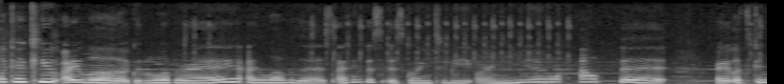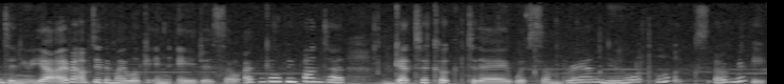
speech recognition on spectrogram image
Look how cute I look with a little beret. I love this. I think this is going to be our new outfit. Alright, let's continue. Yeah, I haven't updated my look in ages, so I think it'll be fun to get to cook today with some brand new looks. Alright.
